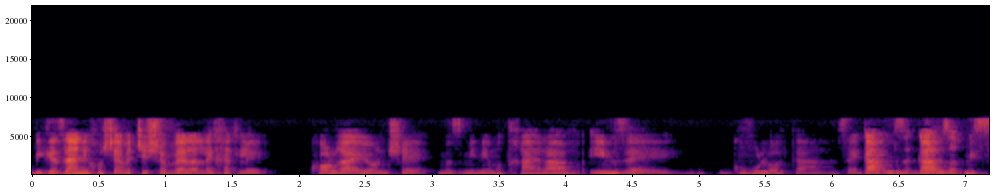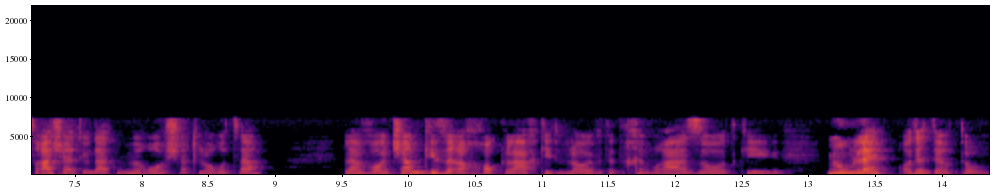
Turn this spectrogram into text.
בגלל זה אני חושבת ששווה ללכת כל ראיון שמזמינים אותך אליו, אם זה גבולות הזה, גם אם, גם אם זאת משרה שאת יודעת מראש שאת לא רוצה לעבוד שם, כי זה רחוק לך, כי את לא אוהבת את החברה הזאת, כי מעולה, עוד יותר טוב.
